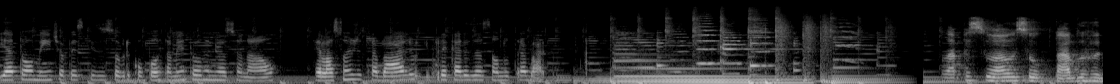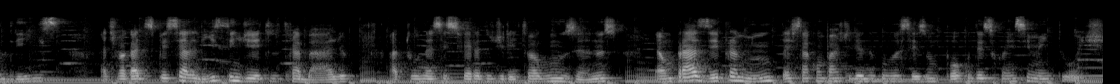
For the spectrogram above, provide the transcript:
e atualmente eu pesquiso sobre comportamento organizacional, relações de trabalho e precarização do trabalho. Olá, pessoal. Eu sou Pablo Rodrigues advogado especialista em direito do trabalho, atuo nessa esfera do direito há alguns anos. É um prazer para mim estar compartilhando com vocês um pouco desse conhecimento hoje.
